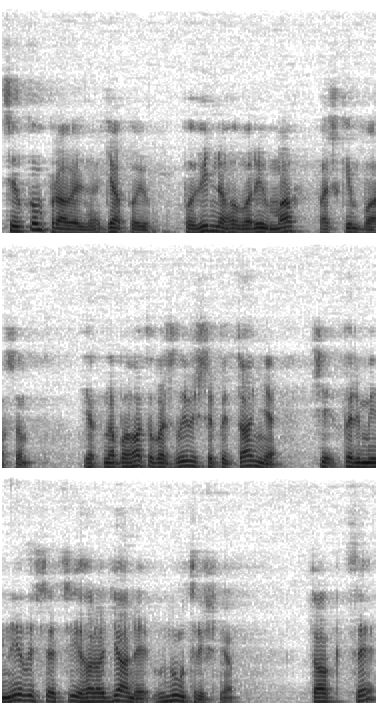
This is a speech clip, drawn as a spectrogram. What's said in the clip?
Цілком правильно, дякую, повільно говорив мах важким басом. Як набагато важливіше питання, чи перемінилися ці городяни внутрішньо. Так, це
